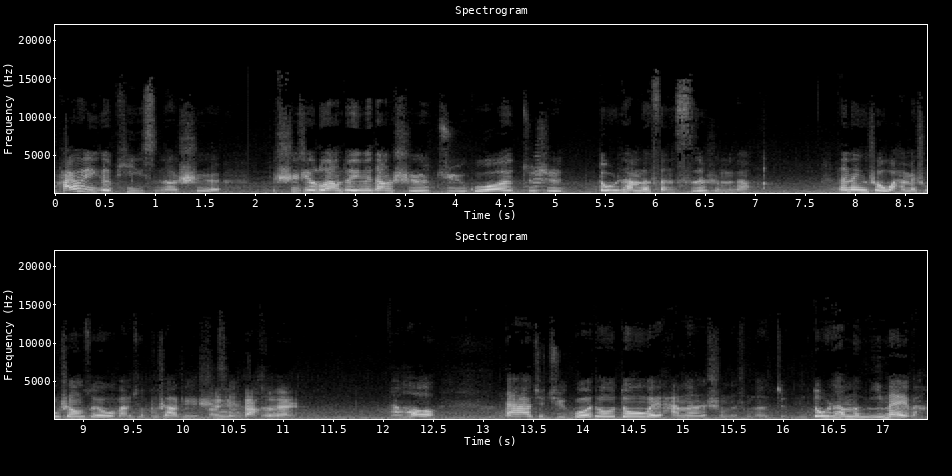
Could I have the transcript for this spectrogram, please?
还有一个 piece 呢，是是这个洛阳队，因为当时举国就是都是他们的粉丝什么的，但那个时候我还没出生，所以我完全不知道这个事情。大河南人。然后大家就举国都都为他们什么什么，就都是他们的迷妹吧。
